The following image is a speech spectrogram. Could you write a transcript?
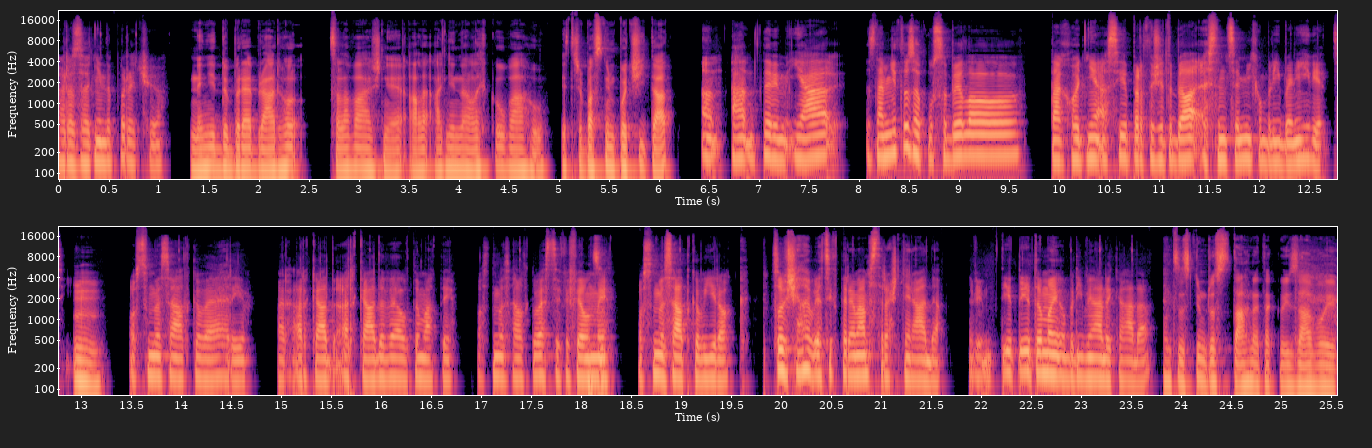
rozhodně doporučuju. Není dobré brát ho celá vážně, ale ani na lehkou váhu. Je třeba s ním počítat. A, a nevím, já, za mě to zapůsobilo tak hodně asi, protože to byla esence mých oblíbených věcí. Mm. 80 hry, ar- arkád, arkádové automaty, 80 sci-fi filmy, 80 rok. Jsou všechny věci, které mám strašně ráda. Nevím, je, je to moje oblíbená dekáda. On se s tím dostáhne takový závoj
